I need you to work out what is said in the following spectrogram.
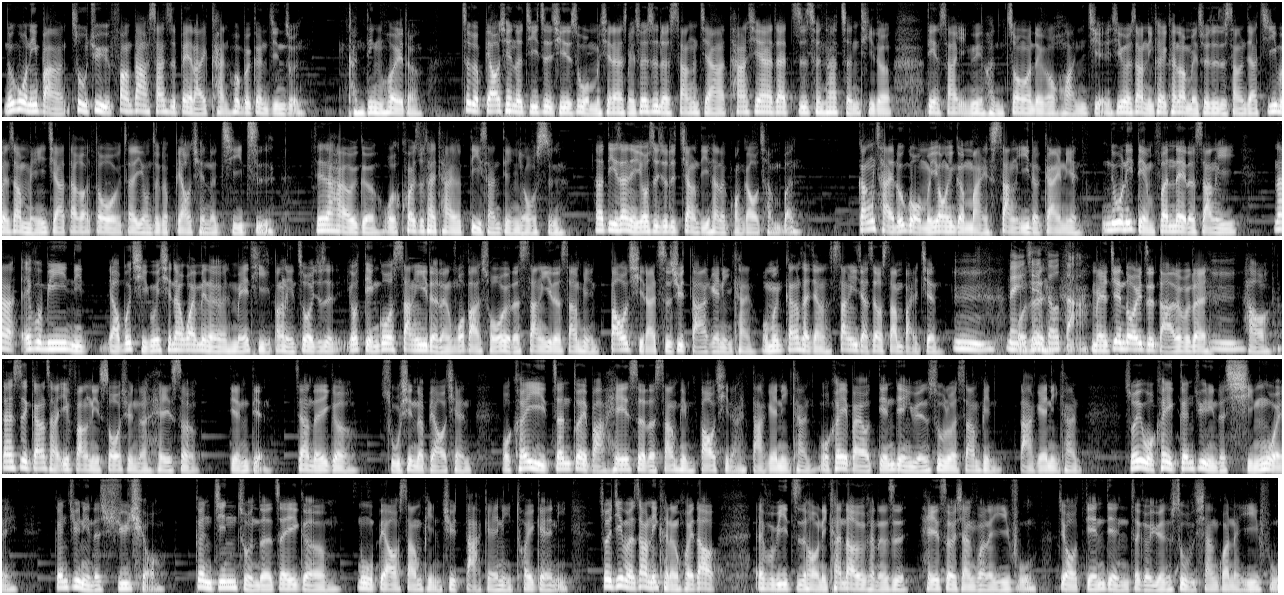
如果你把数据放大三十倍来看，会不会更精准？肯定会的。这个标签的机制，其实是我们现在美翠市的商家，他现在在支撑他整体的电商营运很重要的一个环节。基本上你可以看到美翠市的商家，基本上每一家大概都有在用这个标签的机制。现在还有一个，我快速太太有第三点优势，那第三点优势就是降低它的广告成本。刚才如果我们用一个买上衣的概念，如果你点分类的上衣。那 FB 你了不起，因为现在外面的媒体帮你做，就是有点过上衣的人，我把所有的上衣的商品包起来，持续打给你看。我们刚才讲上衣假设有三百件，嗯，每件都打，每件都一直打，对不对？嗯，好。但是刚才一方你搜寻了黑色点点这样的一个属性的标签，我可以针对把黑色的商品包起来打给你看，我可以把有点点元素的商品打给你看，所以我可以根据你的行为，根据你的需求。更精准的这一个目标商品去打给你，推给你，所以基本上你可能回到 FB 之后，你看到有可能是黑色相关的衣服，就有点点这个元素相关的衣服。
